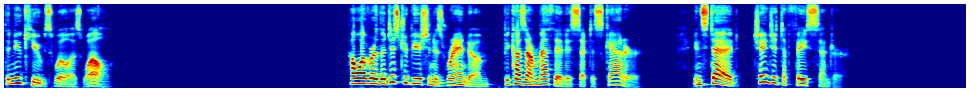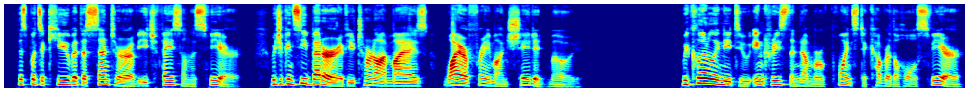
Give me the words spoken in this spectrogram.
the new cubes will as well. However, the distribution is random because our method is set to scatter. Instead, change it to face center. This puts a cube at the center of each face on the sphere, which you can see better if you turn on Maya's wireframe on shaded mode. We clearly need to increase the number of points to cover the whole sphere,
